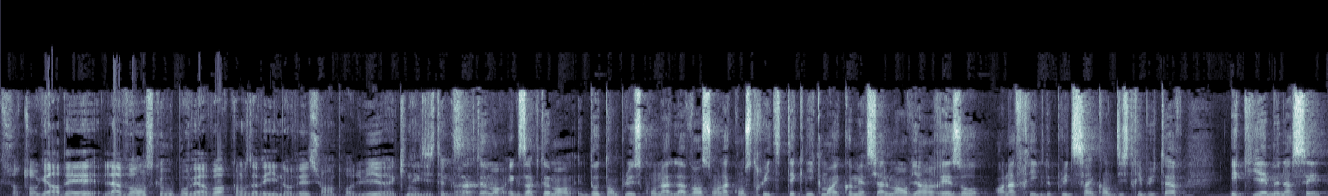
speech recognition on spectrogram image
Surtout regarder l'avance que vous pouvez avoir quand vous avez innové sur un produit euh, qui n'existait pas. Exactement, exactement. D'autant plus qu'on a l'avance, on l'a construite techniquement et commercialement via un réseau en Afrique de plus de 50 distributeurs et qui est menacé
